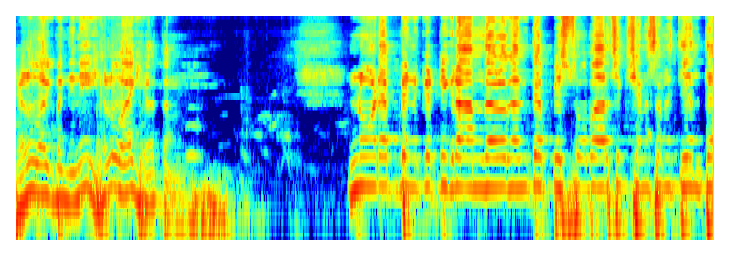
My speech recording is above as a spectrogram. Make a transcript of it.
ಹೇಳುವಾಗಿ ಬಂದೀನಿ, ಹೇಳುವಾಗಿ ಹೇಳ್ತಾನೆ. ನೋಡೆಬ್ಬೆನಕಟ್ಟಿ ಗ್ರಾಮದೊಳಗಂತೆ ಪಿಸ್ವಬಾರ್ ಶಿಕ್ಷಣ ಅಂತೆ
